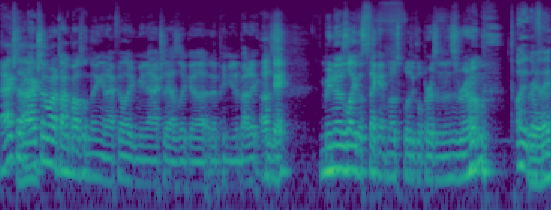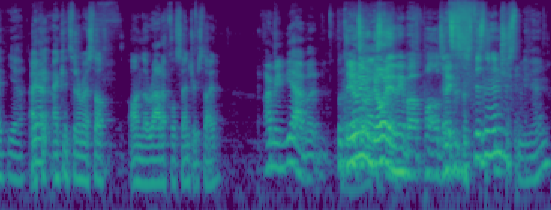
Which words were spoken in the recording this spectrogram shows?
actually, I actually want to talk about something, and I feel like Mina actually has like a, an opinion about it. 'cause okay. Mina's like the second most political person in this room. Oh, you go for Really? it, Yeah. I, Yeah. con- I consider myself on the radical center side. I mean, yeah, but But they don't even know anything about It politics. just doesn't interest me, man.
